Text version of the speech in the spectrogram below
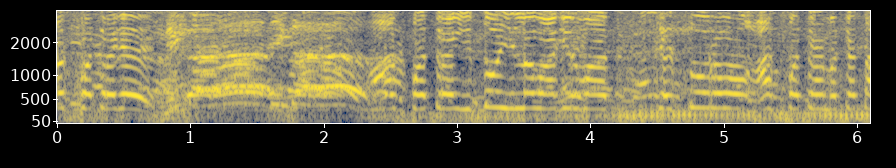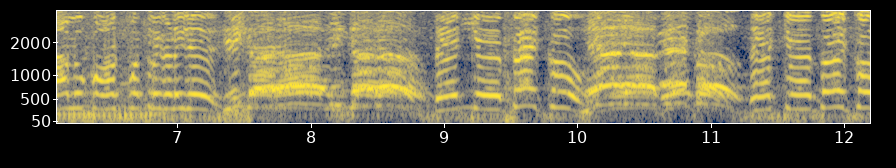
ಆಸ್ಪತ್ರೆಗೆ. ಆಸ್ಪತ್ರೆ ಇದ್ದು ಇಲ್ಲವಾಗಿರುವ ಕೆಸ್ತೂರು ಆಸ್ಪತ್ರೆ ಮತ್ತೆ ತಾಲೂಕು ಆಸ್ಪತ್ರೆಗಳಿಗೆ. ಬೇಕೇ ಬೇಕು. ಬೇಕೇ. ಬೇಕು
